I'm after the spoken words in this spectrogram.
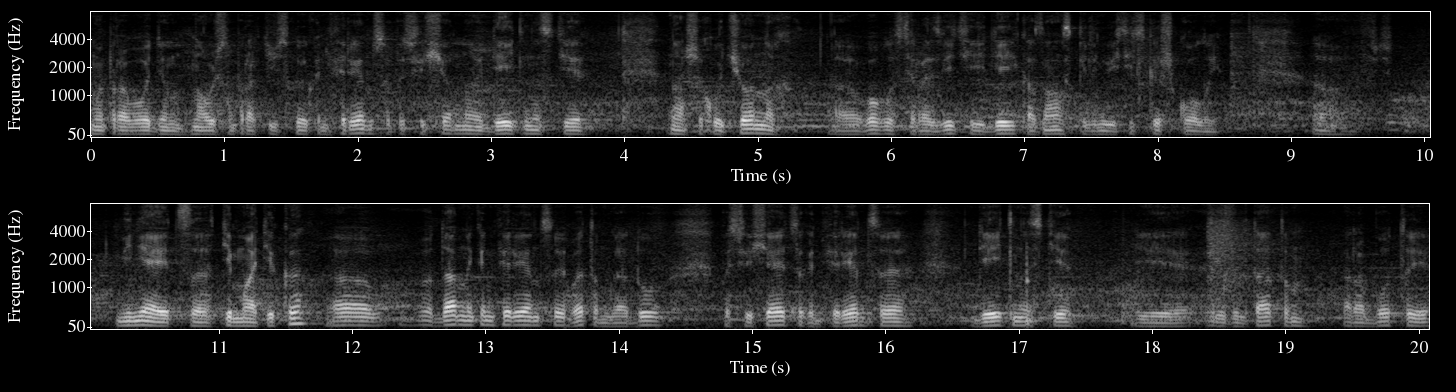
мы проводим научно-практическую конференцию, посвященную деятельности наших ученых в области развития идей Казанской лингвистической школы. Э, меняется тематика э, данной конференции. В этом году посвящается конференция деятельности и результатам работы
